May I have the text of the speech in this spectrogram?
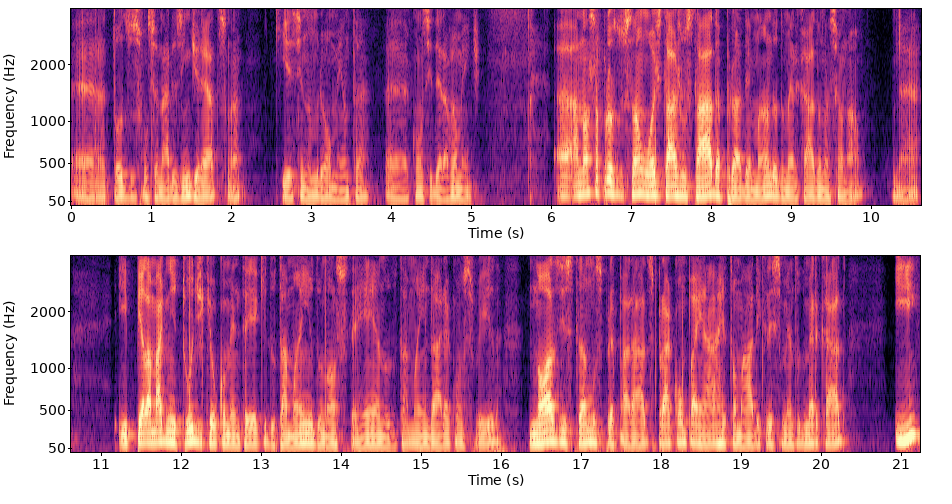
é, todos os funcionários indiretos, né? que esse número aumenta é, consideravelmente. A, a nossa produção hoje está ajustada para a demanda do mercado nacional. Né? E pela magnitude que eu comentei aqui do tamanho do nosso terreno, do tamanho da área construída, nós estamos preparados para acompanhar a retomada e crescimento do mercado e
